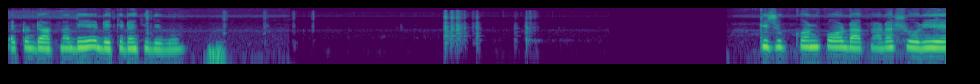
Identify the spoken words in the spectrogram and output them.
একটা ডাকনা দিয়ে ডেকে রেখে দিব। কিছুক্ষণ পর ডাকনাটা সরিয়ে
